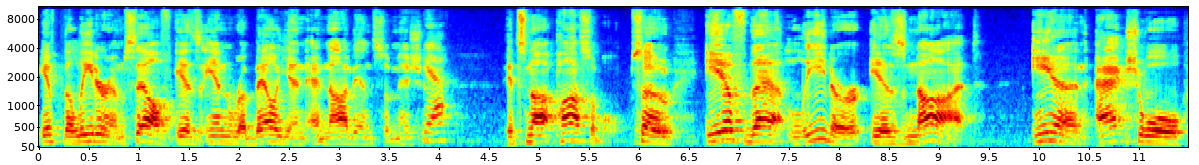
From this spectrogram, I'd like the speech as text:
if the leader himself is in rebellion and not in submission? Yeah. It's not possible. So if that leader is not in actual,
